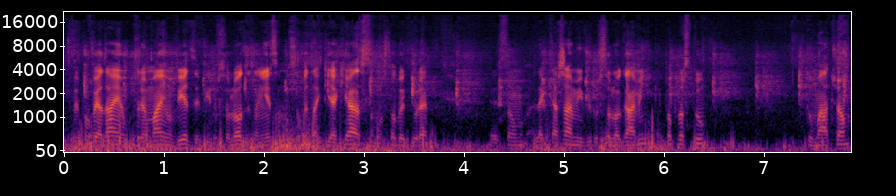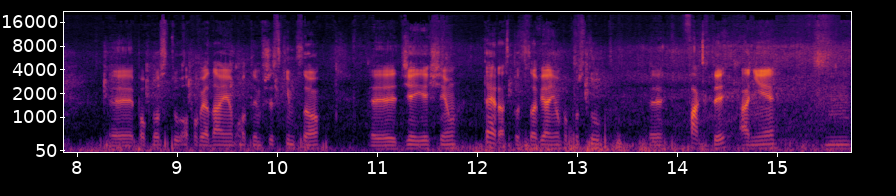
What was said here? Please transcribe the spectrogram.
wypowiadają, które mają wiedzę, wirusolodzy, to nie są osoby takie jak ja, są osoby, które są lekarzami, wirusologami i po prostu tłumaczą, e, po prostu opowiadają o tym wszystkim, co e, dzieje się teraz, przedstawiają po prostu e, fakty, a nie mm,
